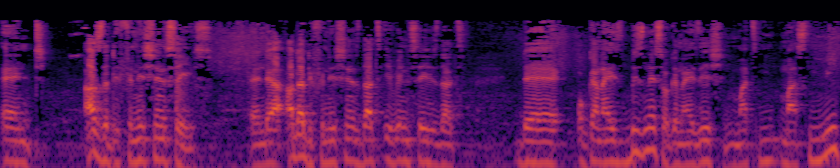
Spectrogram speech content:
And as the definition says, and there are other definitions that even says that the organized business organization must, must meet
